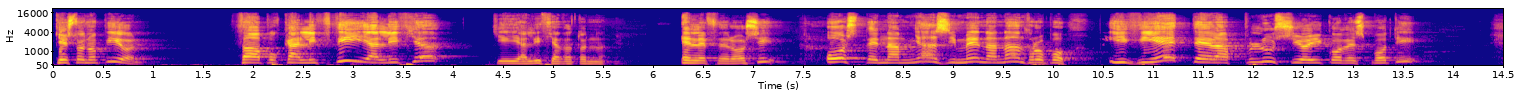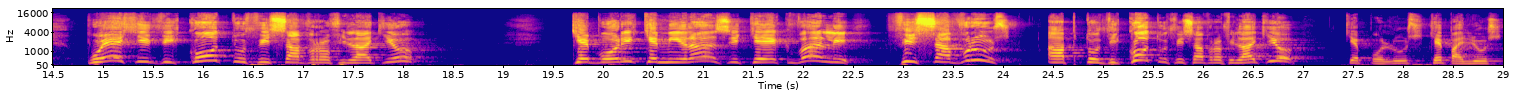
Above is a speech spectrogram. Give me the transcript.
και στον οποίον θα αποκαλυφθεί η αλήθεια και η αλήθεια θα τον ελευθερώσει ώστε να μοιάζει με έναν άνθρωπο ιδιαίτερα πλούσιο οικοδεσπότη που έχει δικό του θησαυροφυλάκιο και μπορεί και μοιράζει και εκβάλλει θησαυρούς από το δικό του θησαυροφυλάκιο και πολλούς και παλιούς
